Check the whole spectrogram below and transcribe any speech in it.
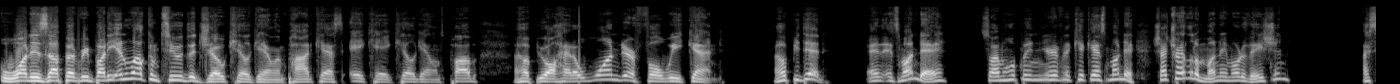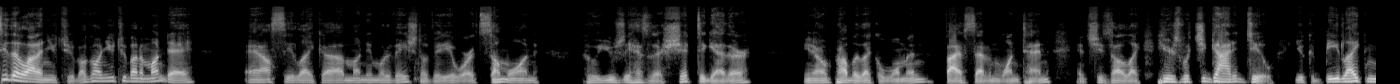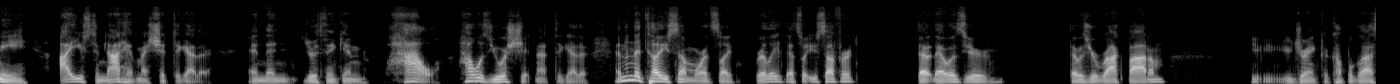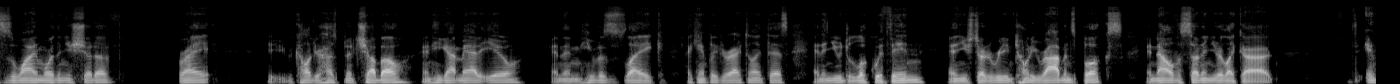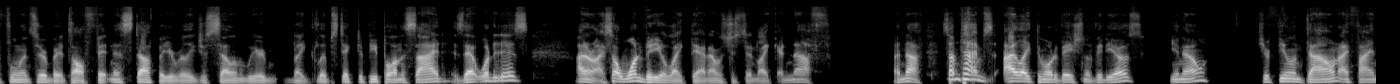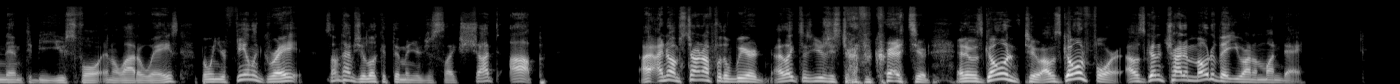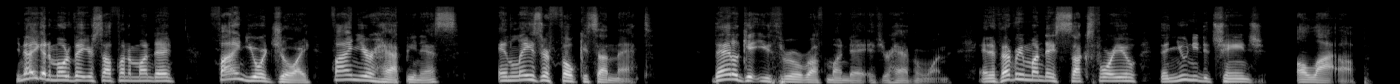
What is up, everybody, and welcome to the Joe Kilgallen podcast, aka Kilgallen's Pub. I hope you all had a wonderful weekend. I hope you did. And it's Monday, so I'm hoping you're having a kick ass Monday. Should I try a little Monday motivation? I see that a lot on YouTube. I'll go on YouTube on a Monday and I'll see like a Monday motivational video where it's someone who usually has their shit together, you know, probably like a woman, five seven, one ten, and she's all like, here's what you got to do. You could be like me. I used to not have my shit together and then you're thinking, how? How was your shit not together? And then they tell you something where it's like, really? That's what you suffered? That that was your that was your rock bottom. You you drank a couple glasses of wine more than you should have, right? You called your husband a chubbo and he got mad at you. And then he was like, I can't believe you're acting like this. And then you had to look within and you started reading Tony Robbins books. And now all of a sudden you're like a influencer, but it's all fitness stuff, but you're really just selling weird like lipstick to people on the side. Is that what it is? I don't know. I saw one video like that and I was just in like enough. Enough. Sometimes I like the motivational videos, you know? If you're feeling down, I find them to be useful in a lot of ways. But when you're feeling great, sometimes you look at them and you're just like, shut up. I, I know I'm starting off with a weird, I like to usually start with gratitude. And it was going to, I was going for it. I was going to try to motivate you on a Monday. You know, you got to motivate yourself on a Monday. Find your joy, find your happiness, and laser focus on that. That'll get you through a rough Monday if you're having one. And if every Monday sucks for you, then you need to change a lot up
